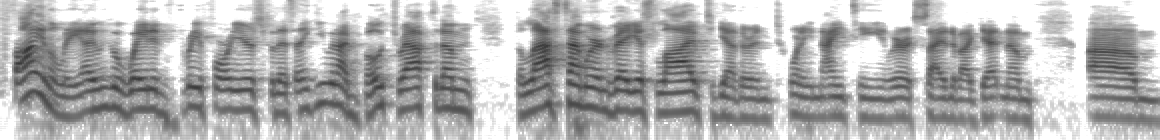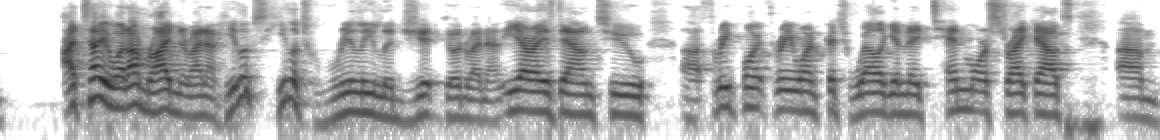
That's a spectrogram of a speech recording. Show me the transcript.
finally. I think we waited three four years for this. I think you and I both drafted him the last time we were in Vegas live together in 2019. We were excited about getting him. Um, I tell you what, I'm riding it right now. He looks he looks really legit good right now. ERA is down to uh, 3.31. Pitch well again today. 10 more strikeouts. Um,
